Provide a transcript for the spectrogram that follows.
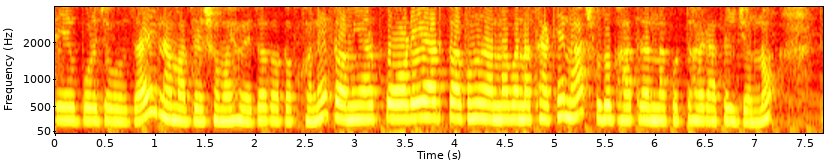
টেয়ে উপরে চলে যাই। নামাজের সময় হয়ে যায় ততক্ষণে। তো আমি আর পরে আর তো এখনও রান্না বান্না থাকে না, শুধু ভাত রান্না করতে হয় রাতের জন্য। তো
